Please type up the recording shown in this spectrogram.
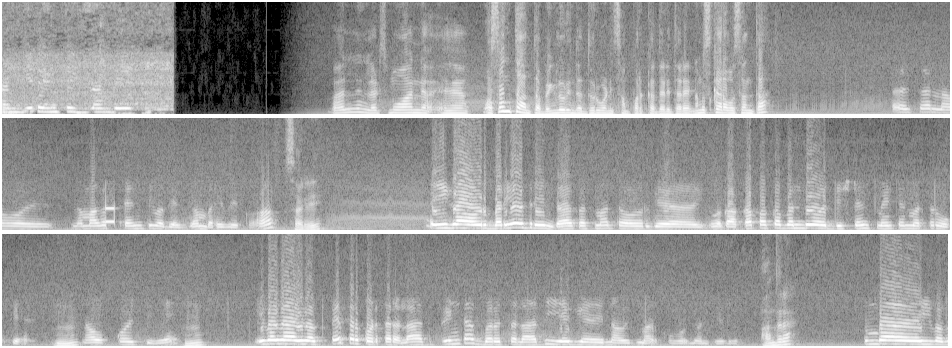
ನಮಗೆ ಟೆಂತ್ ಎಕ್ಸಾಮ್ ಬೇಕು. Well let's move on Vasantha ಅಂತ ಬೆಂಗಳೂರಿಂದ ದೂರವಾಣಿ ಸಂಪರ್ಕದಲ್ಲಿದ್ದಾರೆ. ನಮಸ್ಕಾರ ವಸಂತ. ಸರ್ ನಾವು ನಮ್ಮ ಮಗ ಟೆಂತ್ ಇವಾಗ ಎಕ್ಸಾಮ್ ಬರೀಬೇಕು. ಸರಿ. ಈಗ ಅವ್ರು ಬರೆಯೋದ್ರಿಂದ ಅಕಸ್ಮಾತ್ ಅವ್ರಿಗೆ ಇವಾಗ ಅಕ್ಕಪಕ್ಕ ಬಂದು ಡಿಸ್ಟೆನ್ಸ್ ಮೇಂಟೈನ್ ಮಾಡ್ತಾರೆ ಓಕೆ ಹ್ಮ್. ನಾವು ಒಪ್ಕೊಳ್ತೀವಿ. ಹ್ಮ್. ಇವಾಗ ಇವಾಗ ಪೇಪರ್ ಕೊಡ್ತಾರಲ್ಲ ಅದು ಪ್ರಿಂಟ್ ಆಗಿ ಬರುತ್ತಲ್ಲ ಅದು ಹೇಗೆ ನಾವು ಇದ್ ಮಾಡ್ಕೋಬಹುದು ಅಂತೇಳಿ. ಅಂದ್ರೆ? ತುಂಬಾ ಇವಾಗ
